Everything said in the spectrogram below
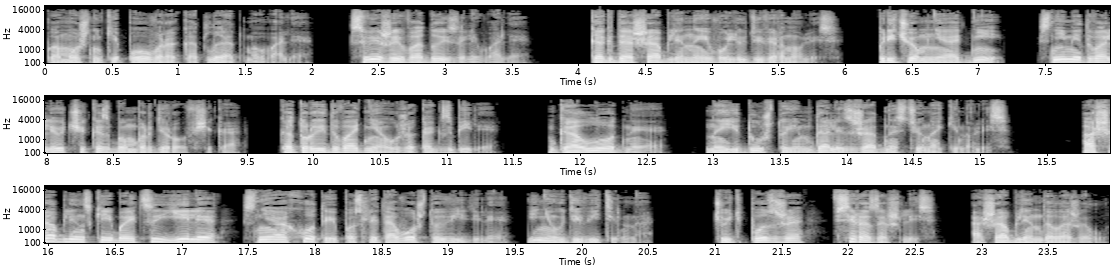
Помощники повара котлы отмывали. Свежей водой заливали. Когда Шаблин и его люди вернулись. Причем не одни, с ними два летчика с бомбардировщика, которые два дня уже как сбили. Голодные, на еду, что им дали, с жадностью накинулись. А шаблинские бойцы ели с неохотой после того, что видели, и неудивительно. Чуть позже все разошлись, а Шаблин доложил.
